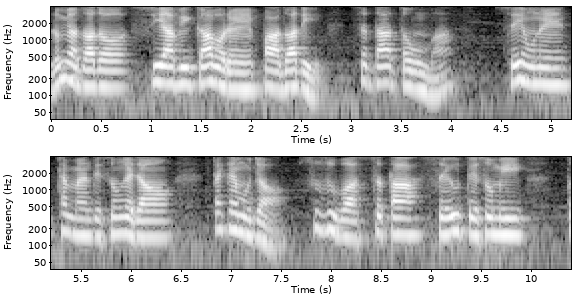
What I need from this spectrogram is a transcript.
လွတ်မြောက်သွားသော CRV ကားပေါ်တွင်ပါသွားသည့်စစ်သား3ဦးမှာစေယုံတွင်ထပ်မံတေဆုံးခဲ့ကြောင်းတိုက်ခတ်မှုကြောင့်စုစုပေါင်းစစ်သား10ဦးတေဆုံးပြီး3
